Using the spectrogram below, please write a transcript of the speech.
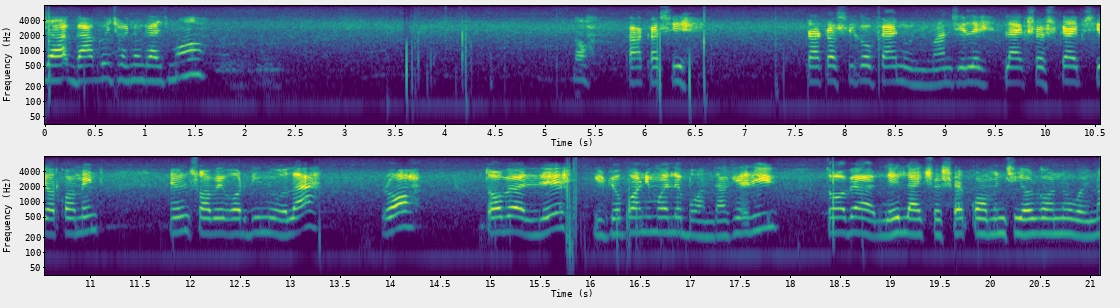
जा गएकै छैन गाइस म। ल काकासी। काकासीको फ्यान हुने मान्छेले लाइक सब्सक्राइब सेयर कमेन्ट सबै गरिदिनु होला। र तपाईँहरूले हिजो पनि मैले भन्दाखेरि तपाईँहरूले लाइक सब्सक्राइब कमेन्ट सेयर गर्नु भएन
